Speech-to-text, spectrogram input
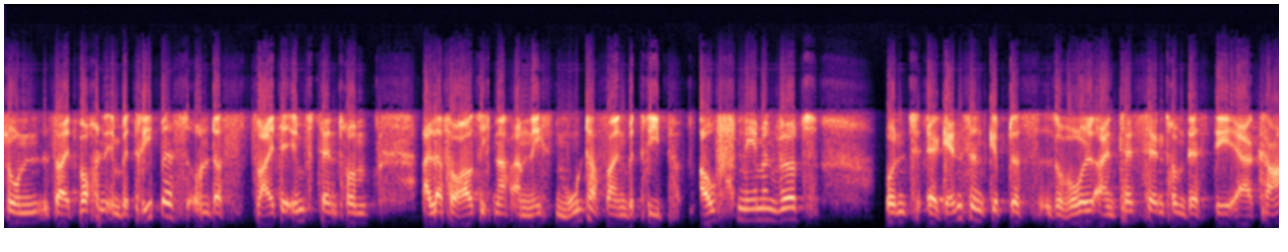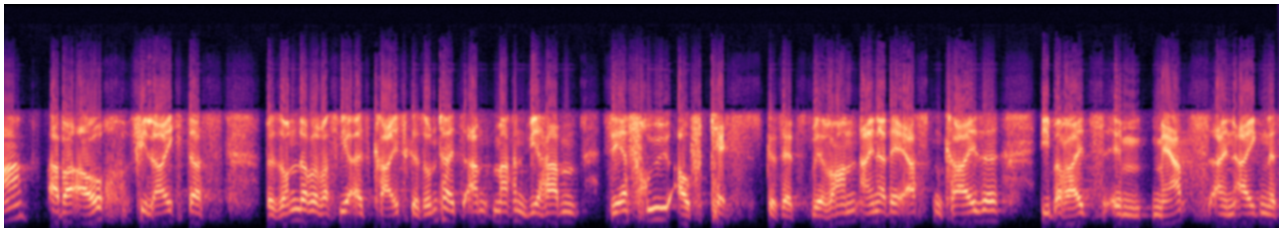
schon seit Wochen in Betrieb ist und das zweite Impfzentrum aller Voraussicht nach am nächsten Montag seinen Betrieb aufnehmen wird. Und ergänzend gibt es sowohl ein Testzentrum des DRK, aber auch vielleicht das Besondere, was wir als Kreisgesundheitsamt machen. Wir haben sehr früh auf Tests gesetzt. Wir waren einer der ersten Kreise, die bereits im März ein eigenes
